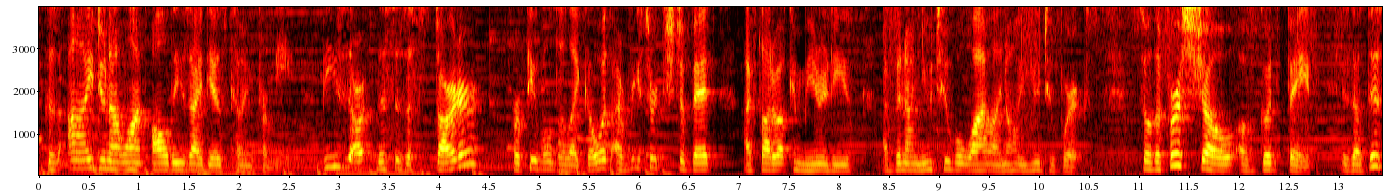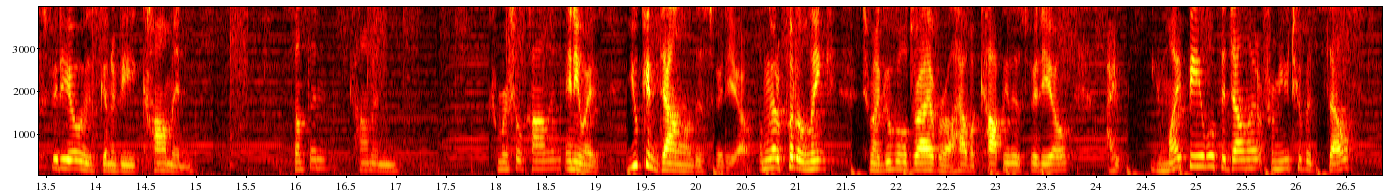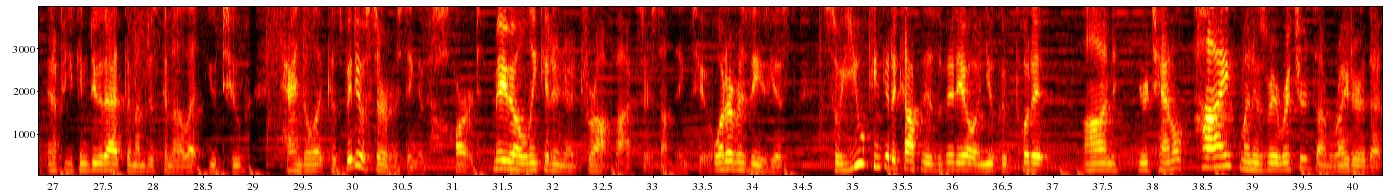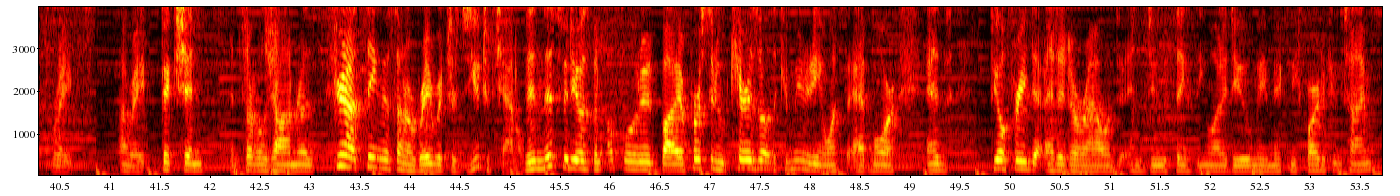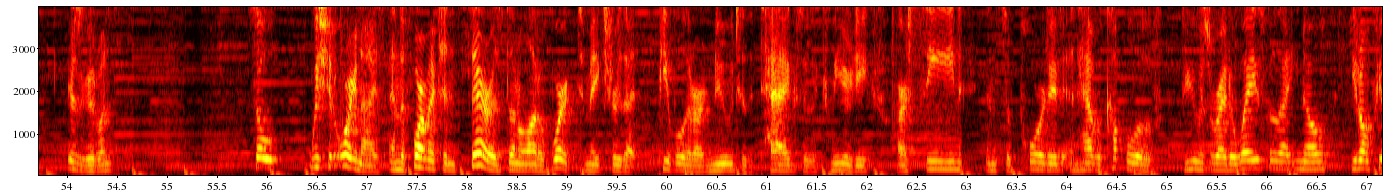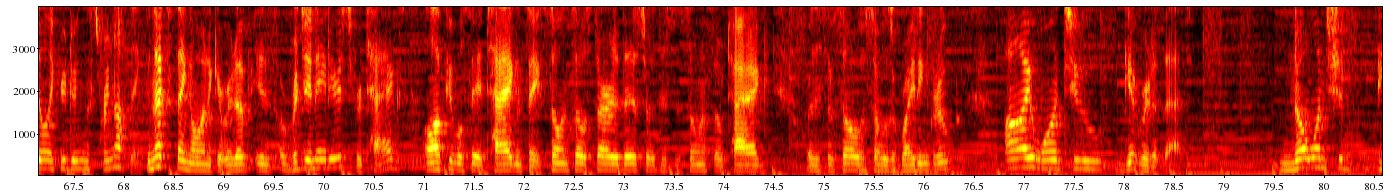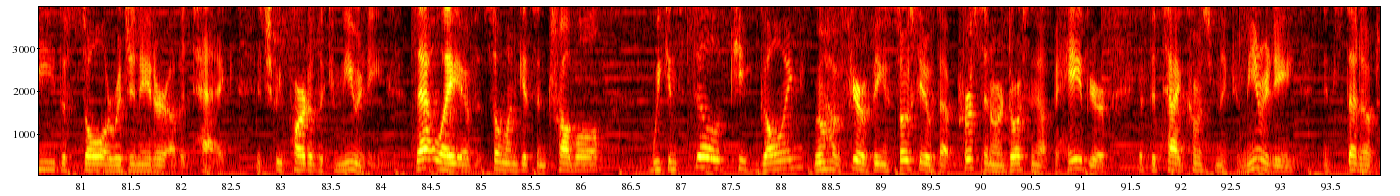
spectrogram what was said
because I do not want all these ideas coming from me. These are, this is a starter for people to like go with. I've researched a bit, I've thought about communities, I've been on YouTube a while, I know how YouTube works. So the first show of good faith is that this video is going to be common, something, common, commercial common? Anyways, you can download this video. I'm going to put a link to my Google Drive where I'll have a copy of this video. I, you might be able to download it from YouTube itself, and if you can do that, then I'm just gonna let YouTube handle it, because video servicing is hard. Maybe I'll link it in a Dropbox or something too. Whatever's easiest. So you can get a copy of this video and you could put it on your channel. Hi, my name is Ray Richards. I'm a writer that writes I write fiction in several genres. If you're not seeing this on a Ray Richards YouTube channel, then this video has been uploaded by a person who cares about the community and wants to add more. And feel free to edit around and do things that you want to do. Maybe make me fart a few times. Here's a good one. So we should organize, and the aforementioned Sarah has done a lot of work to make sure that people that are new to the tags of the community are seen and supported and have a couple of views right away so that, you know, you don't feel like you're doing this for nothing. The next thing I want to get rid of is originators for tags. A lot of people say a tag and say so-and-so started this, or this is so-and-so tag, or this is so-and-so's writing group. I want to get rid of that. No one should be the sole originator of a tag. It should be part of the community. That way, if someone gets in trouble, we can still keep going. We don't have a fear of being associated with that person or endorsing that behavior if the tag comes from the community instead of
